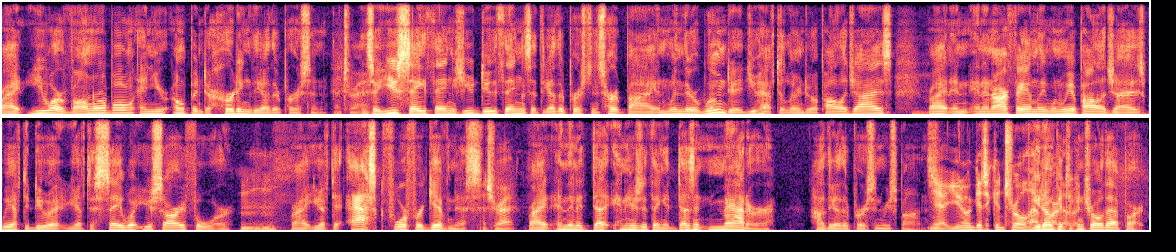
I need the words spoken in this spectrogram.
right? You are vulnerable and you're open to hurting the other person. That's right. And so you say things, you do things that the other person is hurt by, and when they're wounded, you have to learn to apologize, Mm-hmm. right? And and in our family, when we apologize, we have to do it. You have to say what you're sorry for, mm-hmm. right? You have to ask for forgiveness, That's right. right? And then it does. And here's the thing: it doesn't matter how the other person responds. Yeah, you don't get to control that. you don't get to it. control that part,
